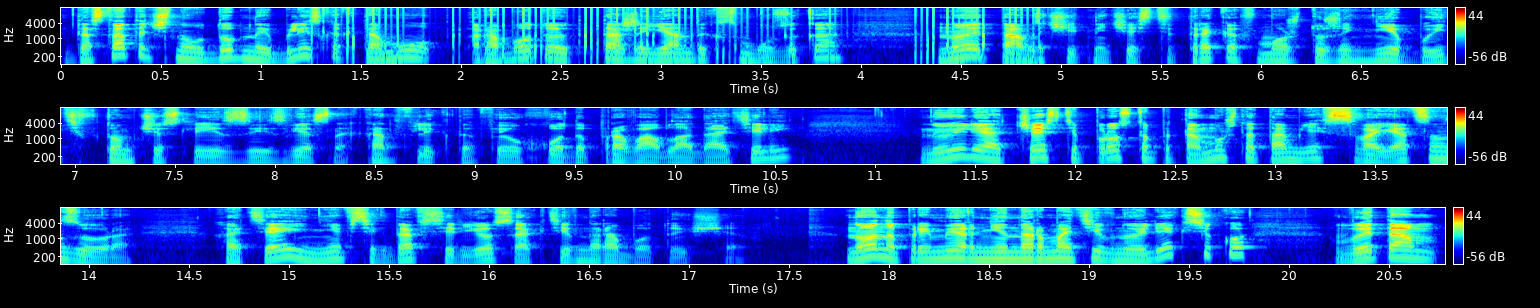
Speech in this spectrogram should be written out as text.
Достаточно удобно и близко к тому работают та же Яндекс Музыка, но и там значительной части треков может уже не быть, в том числе из-за известных конфликтов и ухода правообладателей – Ну или отчасти просто потому, что там есть своя цензура, хотя и не всегда всерьез и активно работающая. Но, например, ненормативную лексику вы там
